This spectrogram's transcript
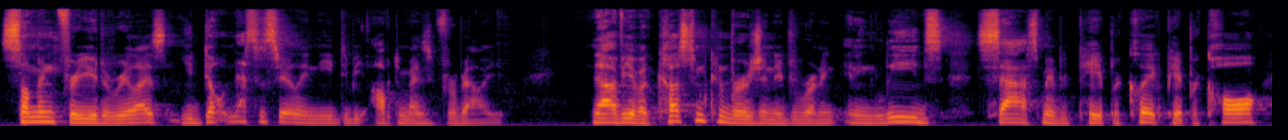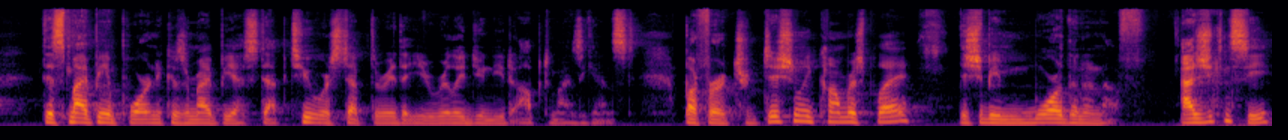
something for you to realize you don't necessarily need to be optimizing for value. Now, if you have a custom conversion, if you're running any leads, SaaS, maybe pay per click, pay per call, this might be important because there might be a step two or step three that you really do need to optimize against. But for a traditional e-commerce play, this should be more than enough. As you can see,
